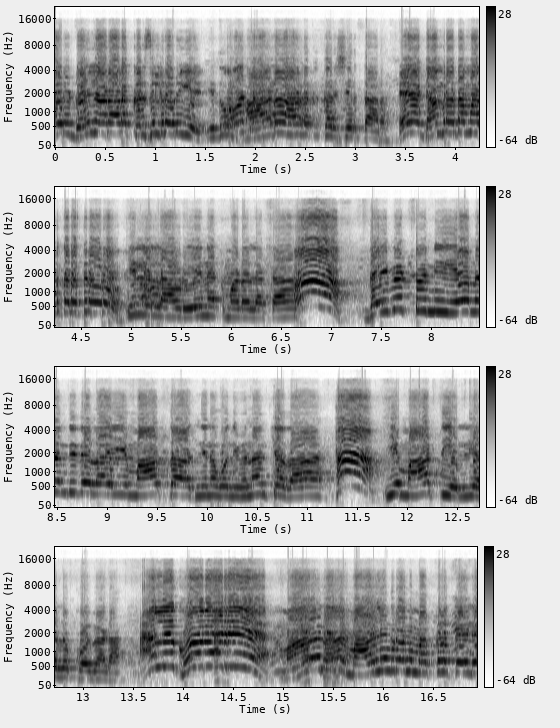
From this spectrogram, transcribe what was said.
ಅವ್ರು ಡೊಳ್ಳಿನ ಹಾಡ ಹಾಡಕ್ ಕರ್ಸಿಲ್ರಿ ಅವ್ರಿಗೆ. ಇದು ಹಾಡ ಹಾಡಕ್ ಕರ್ಸಿರ್ತಾರ. ಏ ಡಮ್ರಾಟ ಮಾಡ್ತಾರತ್ರಿ ಅವರು. ಇಲ್ಲ ಅವ್ರು ಏನಕ್ ಮಾಡಲಕ್ಕ ದಯವಿಟ್ಟು ನೀ ಏನ್ ಅಂದಿದೆಲ್ಲ ಈ ಮಾತ ನಿನಗೊಂದು ವಿನಂತಿ ಅದ? ಈ ಮಾತು ಎಲ್ಲಿ ಅಲ್ಲಕ್ ಹೋಗ್ಬೇಡ? ಅಲ್ಲಕ್ ಹೋಗ್ಬೇಡ್ರಿ. ಮಾಳಿಂಗ್ರನ ಮಕ್ಕಳ ಕೈಲಿ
